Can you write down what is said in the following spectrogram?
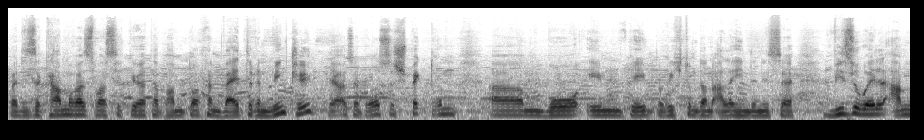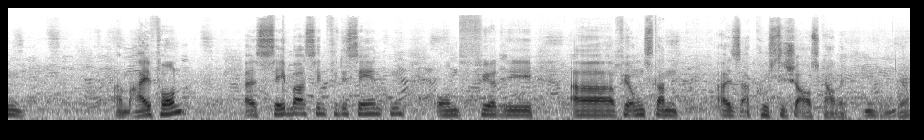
Weil diese Kameras, was ich gehört habe, haben doch einen weiteren Winkel, ja? also ein großes Spektrum, ähm, wo in die Richtung dann alle Hindernisse visuell am, am iPhone als sehbar sind für die Sehenden und für, die, äh, für uns dann als akustische Ausgabe. Mhm. Ja.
